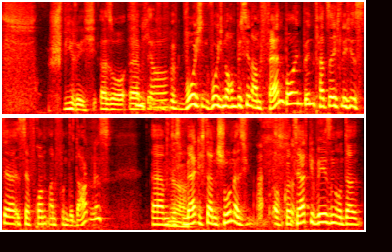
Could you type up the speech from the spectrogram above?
pff, schwierig. Also, ähm, ich wo ich, wo ich noch ein bisschen am Fanboy bin, tatsächlich ist der, ist der Frontmann von The Darkness. Ähm, Das Ja. merke ich dann schon. Also ich auf Konzert gewesen und da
